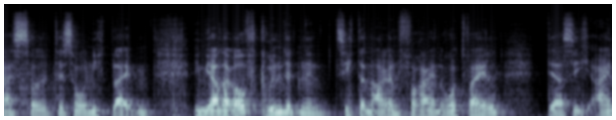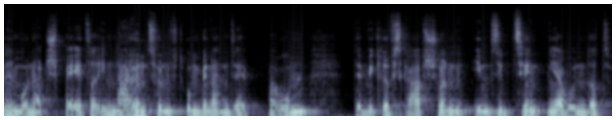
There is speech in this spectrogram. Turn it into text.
Das sollte so nicht bleiben. Im Jahr darauf gründeten sich der Narrenverein Rottweil, der sich einen Monat später in Narrenzunft umbenannte. Warum? Den Begriff gab es schon im 17. Jahrhundert.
